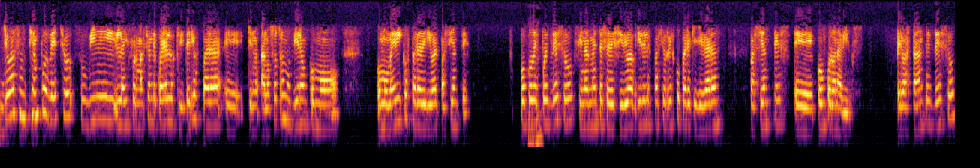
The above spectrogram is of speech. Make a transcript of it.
Yo hace un tiempo, de hecho, subí la información de cuáles eran los criterios para eh, que a nosotros nos dieron como, como médicos para derivar pacientes. Poco después de eso, finalmente se decidió abrir el espacio riesgo para que llegaran pacientes eh, con coronavirus. Pero hasta antes de eso,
